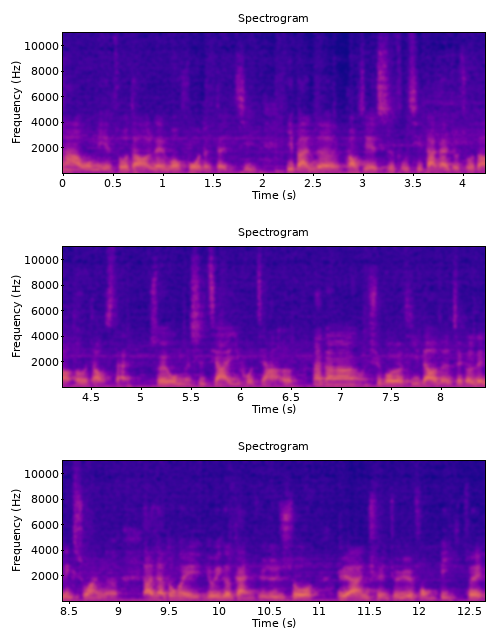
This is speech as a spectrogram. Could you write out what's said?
那我们也做到 Level Four 的等级。一般的高阶伺服器大概就做到二到三，所以我们是加一或加二。那刚刚许博有提到的这个 Linux One 呢，大家都会有一个感觉，就是说越安全就越封闭，所以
